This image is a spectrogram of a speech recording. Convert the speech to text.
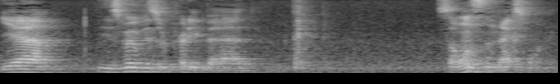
Yeah, these movies are pretty bad. So when's the next one?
